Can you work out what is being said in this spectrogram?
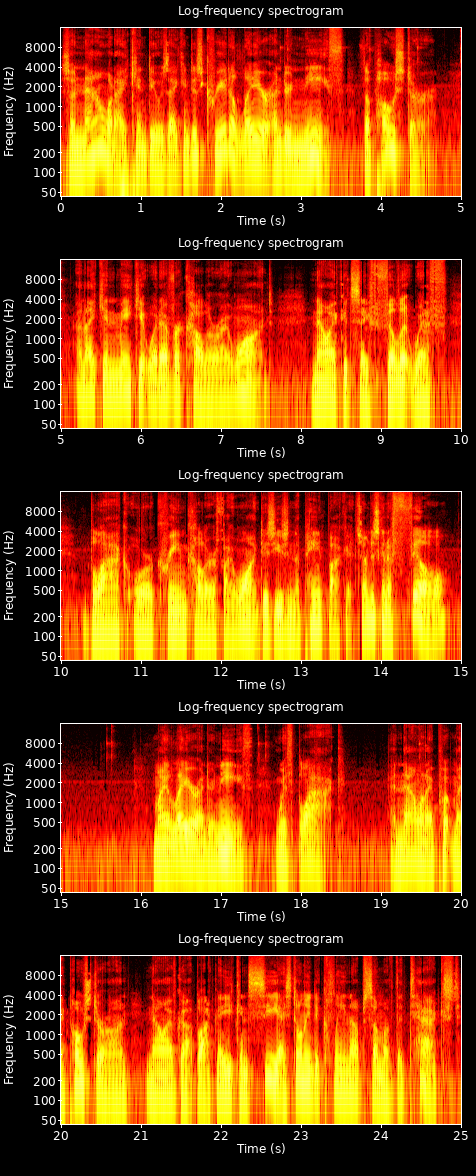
So now what I can do is I can just create a layer underneath the poster and I can make it whatever color I want. Now I could say fill it with black or cream color if I want, just using the paint bucket. So I'm just going to fill my layer underneath with black. And now when I put my poster on, now I've got black. Now you can see I still need to clean up some of the text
